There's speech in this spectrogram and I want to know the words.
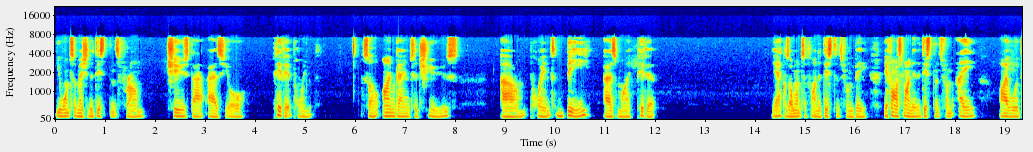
you want to measure the distance from, choose that as your pivot point. So I'm going to choose um, point B as my pivot. Yeah, because I want to find a distance from B. If I was finding a distance from A, I would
